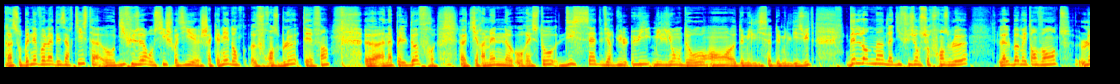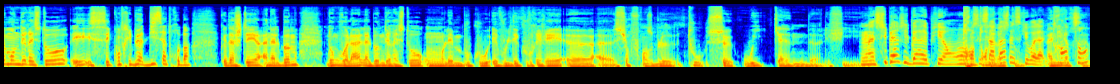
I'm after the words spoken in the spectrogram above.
grâce au bénévolat des artistes, aux diffuseurs aussi choisis chaque année. Donc, euh, France Bleu, TF1, euh, un appel d'offres euh, qui ramène au resto 17,8 millions d'euros en euh, 2017-2018. Dès le lendemain de la diffusion sur France Bleu, l'album est en vente, le monde des restos, et c'est contribué à 17 rebats que d'acheter un album. Donc voilà, l'album des restos, on l'aime beaucoup et vous le découvrirez euh, euh, sur France Bleu tout ce week-end, les filles. Ouais, super Gilbert et puis on 30 c'est sympa parce que voilà 30 Anniversaire. ans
